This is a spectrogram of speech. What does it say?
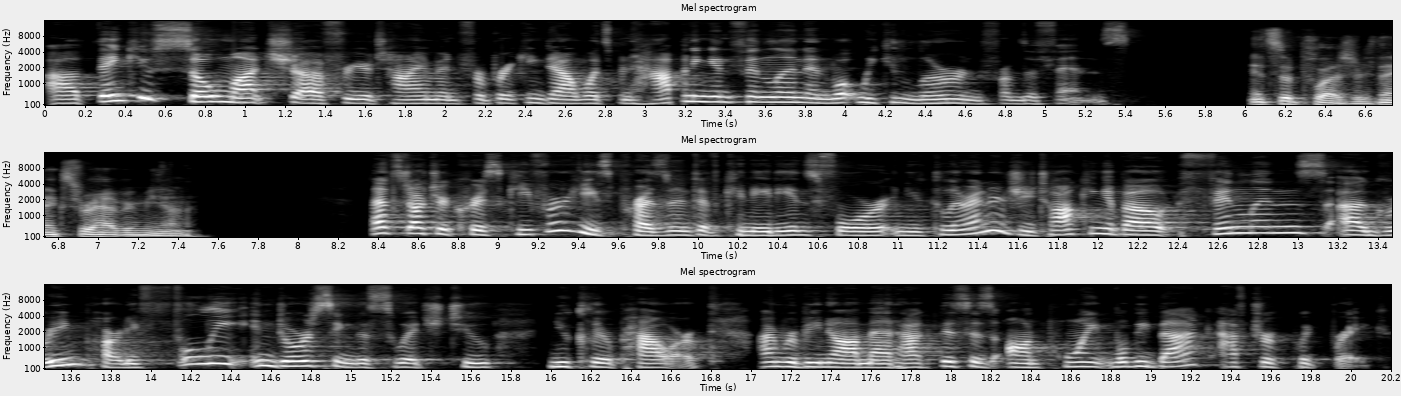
Uh, thank you so much uh, for your time and for breaking down what's been happening in Finland and what we can learn from the Finns. It's a pleasure. Thanks for having me on. That's Dr. Chris Keefer. He's president of Canadians for Nuclear Energy, talking about Finland's uh, Green Party fully endorsing the switch to nuclear power. I'm Rubina Ahmed Haq. This is On Point. We'll be back after a quick break.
